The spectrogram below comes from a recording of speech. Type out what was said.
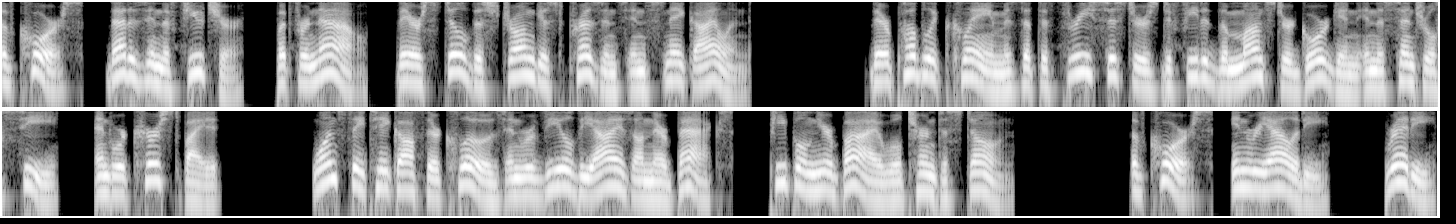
Of course, that is in the future, but for now, they are still the strongest presence in Snake Island. Their public claim is that the three sisters defeated the monster Gorgon in the Central Sea, and were cursed by it. Once they take off their clothes and reveal the eyes on their backs, people nearby will turn to stone. Of course, in reality, ready,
